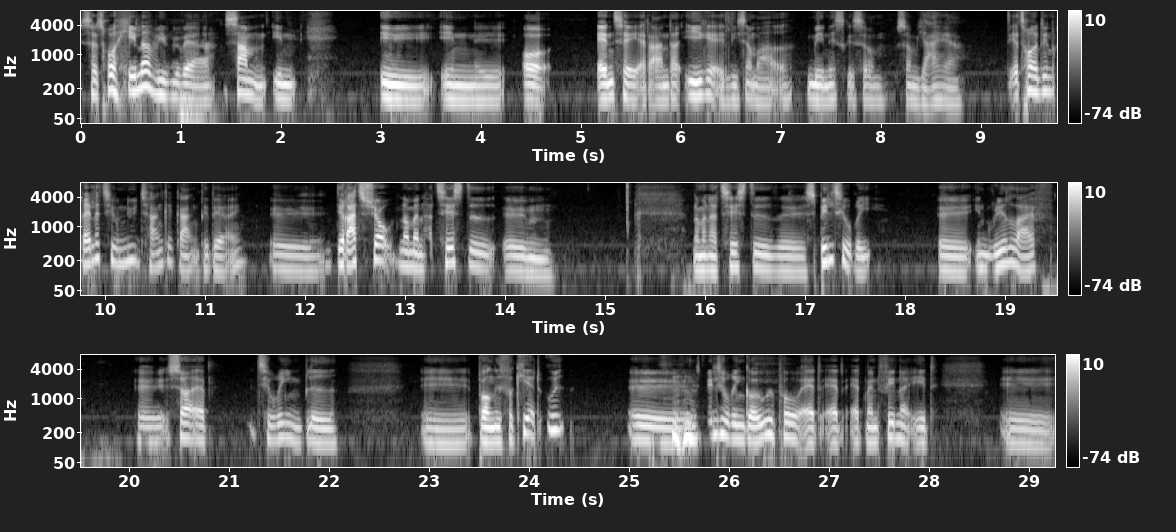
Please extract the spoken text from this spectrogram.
så jeg tror hellere, vi vil være sammen end, øh, end øh, at antage, at andre ikke er lige så meget menneske, som, som jeg er. Jeg tror, det er en relativt ny tankegang, det der. Ikke? Øh, det er ret sjovt, når man har testet, øh, når man har testet øh, spilteori øh, in real life, øh, så er teorien blevet øh, bonget forkert ud. Øh, spilteorien går ud på, at, at, at man finder et, øh, Øh,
